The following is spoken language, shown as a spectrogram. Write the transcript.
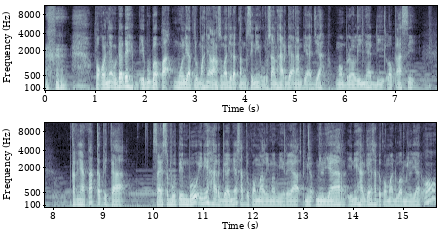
Pokoknya udah deh, ibu bapak mau lihat rumahnya langsung aja datang ke sini urusan harga nanti aja ngobrolinya di lokasi. Ternyata ketika saya sebutin bu, ini harganya 1,5 miliar, miliar, ini harganya 1,2 miliar. Oh,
